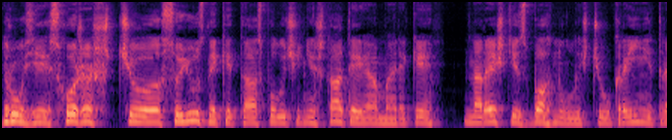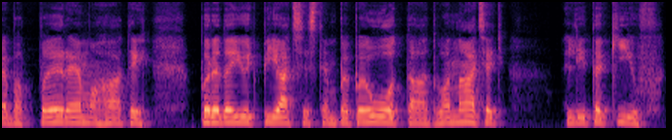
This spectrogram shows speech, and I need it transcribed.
Друзі, схоже, що союзники та Сполучені Штати Америки нарешті збагнули, що Україні треба перемагати. Передають 5 систем ППО та 12 літаків.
